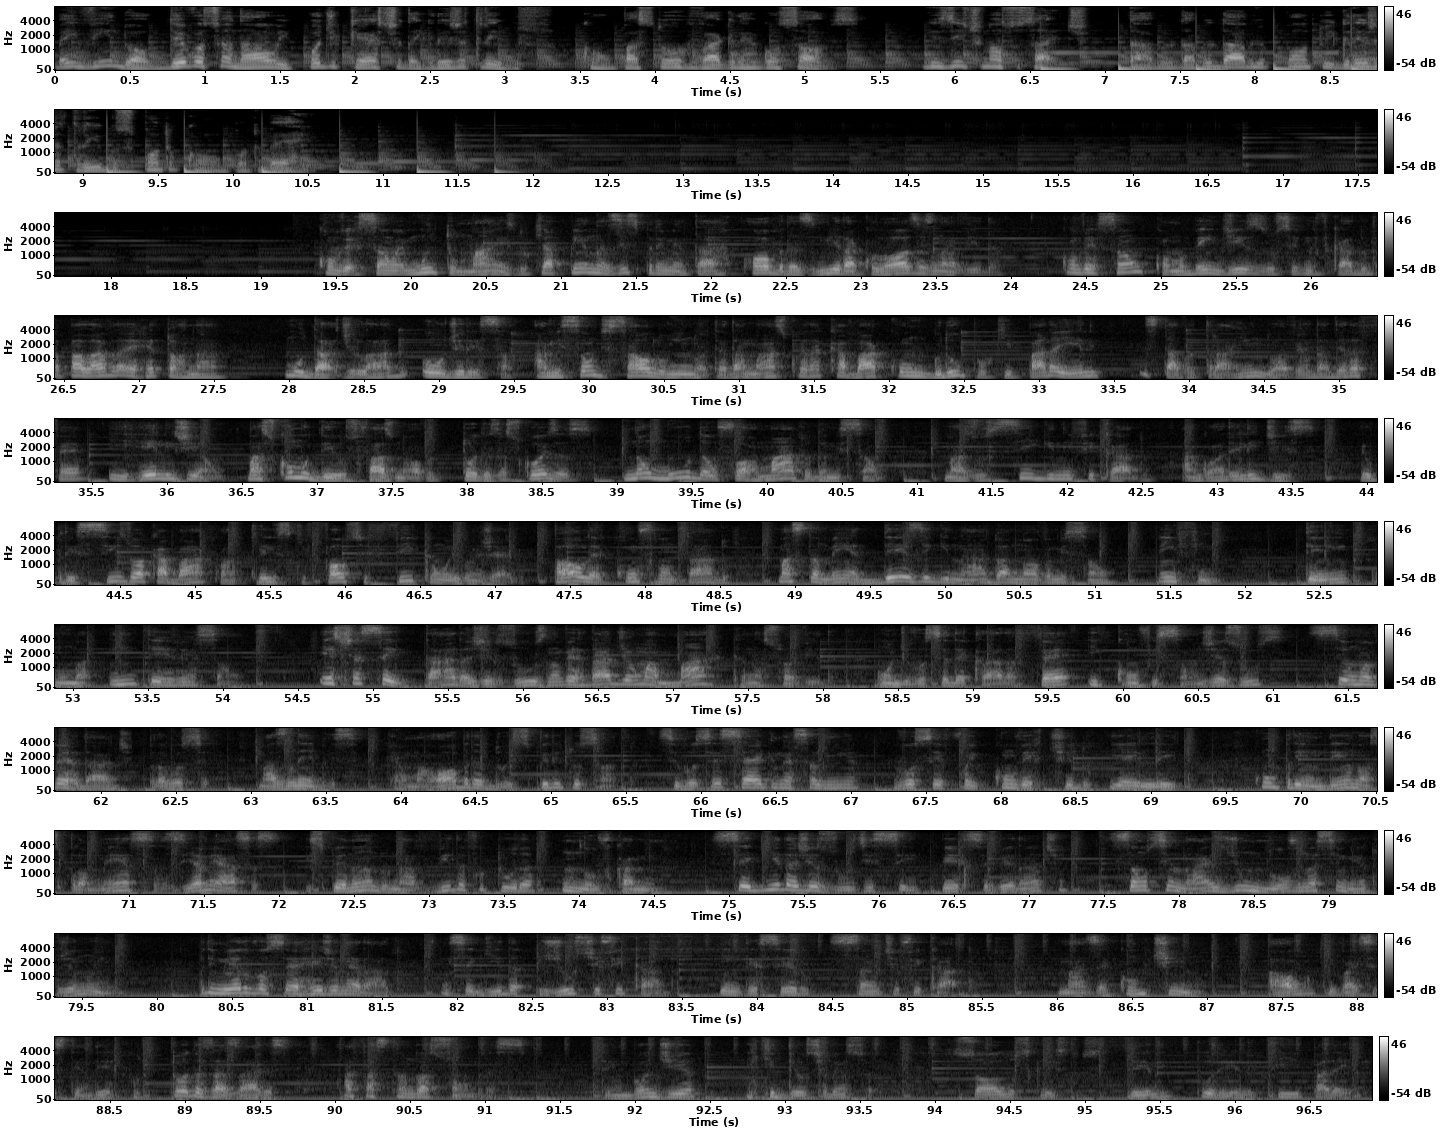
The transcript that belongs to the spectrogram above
Bem-vindo ao devocional e podcast da Igreja Tribos, com o pastor Wagner Gonçalves. Visite o nosso site www.igrejatribos.com.br. Conversão é muito mais do que apenas experimentar obras miraculosas na vida. Conversão, como bem diz o significado da palavra, é retornar mudar de lado ou direção. A missão de Saulo indo até Damasco era acabar com um grupo que, para ele, estava traindo a verdadeira fé e religião. Mas como Deus faz nova todas as coisas, não muda o formato da missão, mas o significado. Agora ele diz: Eu preciso acabar com aqueles que falsificam o evangelho. Paulo é confrontado, mas também é designado à nova missão. Enfim, tem uma intervenção. Este aceitar a Jesus, na verdade, é uma marca na sua vida, onde você declara fé e confissão em Jesus ser uma verdade para você. Mas lembre-se, é uma obra do Espírito Santo. Se você segue nessa linha, você foi convertido e é eleito, compreendendo as promessas e ameaças, esperando na vida futura um novo caminho. Seguir a Jesus e ser perseverante são sinais de um novo nascimento genuíno. Primeiro você é regenerado, em seguida justificado e em terceiro santificado. Mas é contínuo, algo que vai se estender por todas as áreas, afastando as sombras. Tenha um bom dia e que Deus te abençoe. Solos Cristos, dele, por ele e para ele.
